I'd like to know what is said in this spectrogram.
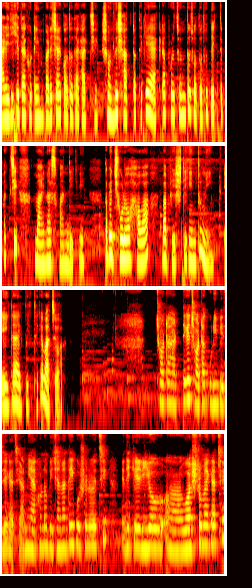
আর এদিকে দেখো টেম্পারেচার কত দেখাচ্ছে। সন্ধ্যে সাতটা থেকে একটা পর্যন্ত যতদূর দেখতে পাচ্ছি মাইনাস ওয়ান ডিগ্রি তবে ঝোড়ো হাওয়া বা বৃষ্টি কিন্তু নেই, এইটা একদিক থেকে বাঁচোয়া ছটা আট থেকে ছটা কুড়ি বেজে গেছে। আমি এখনও বিছানাতেই বসে রয়েছি। এদিকে রিও ওয়াশরুমে গেছে।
